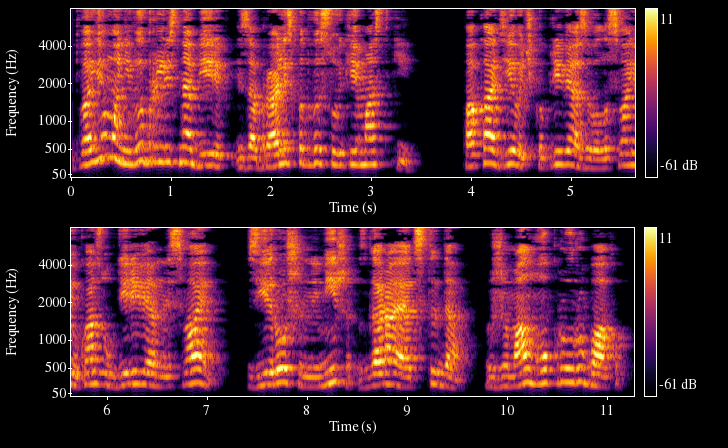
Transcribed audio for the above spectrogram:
Вдвоем они выбрались на берег и забрались под высокие мостки. Пока девочка привязывала свою козу к деревянной свае, взъерошенный Миша, сгорая от стыда, выжимал мокрую рубаху,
